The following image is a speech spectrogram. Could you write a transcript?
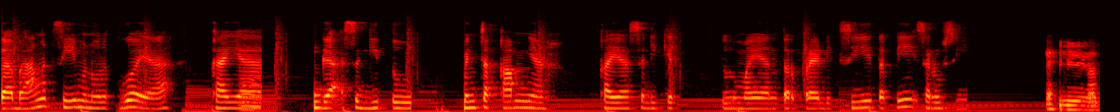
nggak banget sih menurut gue ya. Kayak nggak segitu mencekamnya. Kayak sedikit lumayan terprediksi tapi seru sih. Iya.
